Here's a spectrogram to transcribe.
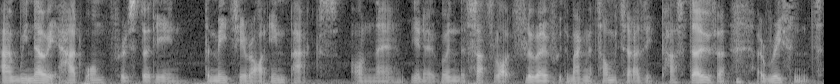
and we know it had one through studying the meteorite impacts on there, you know, when the satellite flew over with the magnetometer as it passed over a recent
